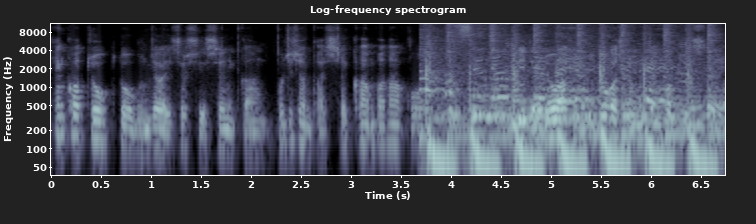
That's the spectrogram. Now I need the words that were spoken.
탱커 쪽도 문제가 있을 수 있으니까 포지션 다시 체크 한번 하고 일이 내려와서 유도가 잘못된 것도 있어요.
